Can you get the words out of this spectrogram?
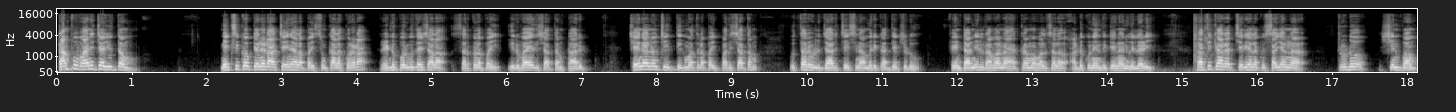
ట్రంప్ వాణిజ్య యుద్ధం. మెక్సికో కెనడా చైనాలపై సుంకాల కొరడ. రెండు పొరుగు దేశాల సరుకులపై ఇరవై ఐదు శాతం టారిఫ్. చైనా నుంచి దిగుమతులపై పది శాతం ఉత్తర్వులు జారీ చేసిన అమెరికా అధ్యక్షుడు ఫెంటానిల్ రవాణా అక్రమ వలసలు అడ్డుకునేందుకేనని వెల్లడి. ప్రతీకార చర్యలకు సయన్న ట్రూడో షిన్బామ్.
